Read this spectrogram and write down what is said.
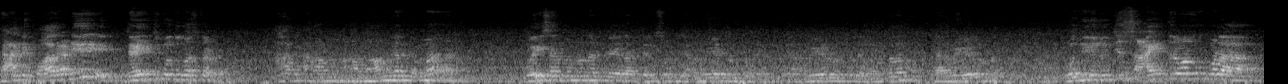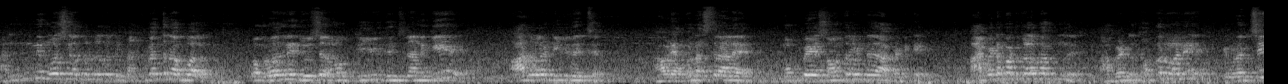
దాన్ని పోరాడి జయించి ముందుకు వస్తాడు ఆ ఆ- వయసు ఎంత ఉంటుందంటే నాకు తెలుసు? ఎనభై ఏళ్ళు ఉంటుంది. ఎనభై ఏళ్ళు ఉంటుంది. ఎంత ఎనభై ఏళ్ళు ఉంటుంది. ఉదయం నుంచి సాయంత్రం వరకు కూడా అన్ని మోసుకెళ్తుంటుంది పెద్ద పెద్ద డబ్బాలు. ఒక రోజు నేను చూశాను ఒక టీవీ దించడానికి ఆటోలో టీవీ తెచ్చాను. ఆవిడ ఎవరినస్త్రాలే ముప్పై సంవత్సరాలు ఉంటుంది ఆ బిడ్డకి. ఆ బిడ్డ పట్టుకోలేకపోతుంది ఆ బిడ్డ తొక్కరు అని ఇప్పుడు వచ్చి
